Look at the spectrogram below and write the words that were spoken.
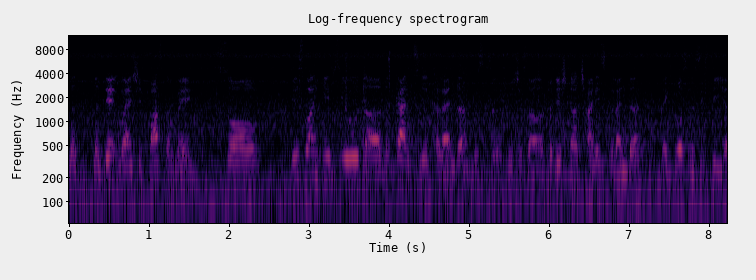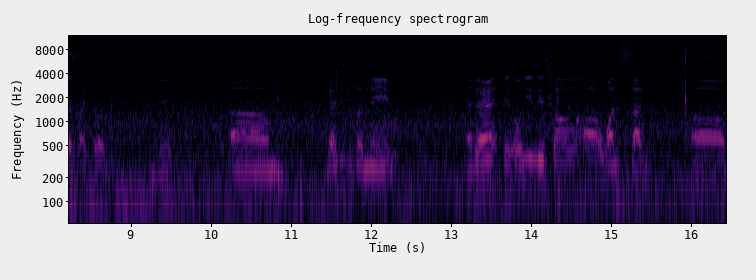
the, the date when she passed away. So this one gives you the, the Ganzhi calendar, which is, a, which is a traditional Chinese calendar that goes in a 60 year cycle. Okay. Um, then this is a name, and then it only lists down uh, one son. Um,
